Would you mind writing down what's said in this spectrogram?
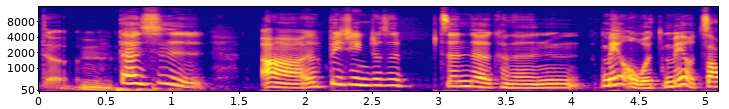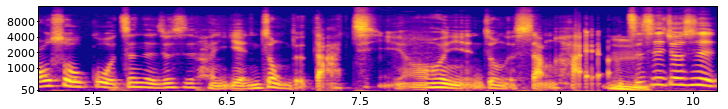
的，嗯但是啊、毕竟就是真的可能没有我没有遭受过真的就是很严重的打击，然后很严重的伤害啊，嗯只是就是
